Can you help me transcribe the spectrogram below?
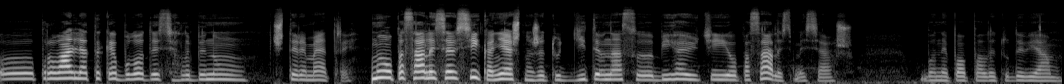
Е, Провалля таке було десь глибину 4 метри. Ми опасалися всі, звісно ж, тут діти в нас е, бігають і опасались мися, ж, бо не попали туди в яму.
